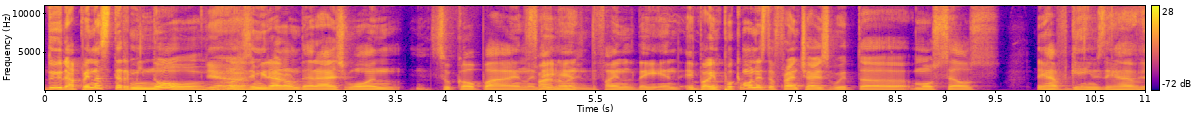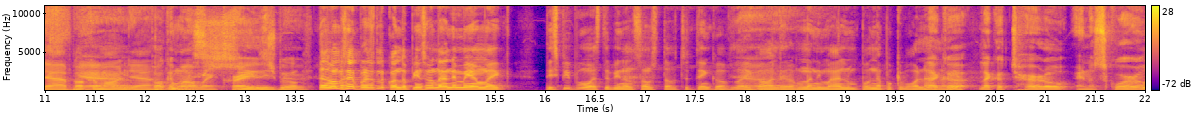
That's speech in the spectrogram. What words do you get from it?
dude, apenas terminó. Yeah. No sé si miraron that Ash won su copa and like Finally. they end, finally they end. eh, But Pokemon is the franchise with the most sales They have games. They have Yeah, Pokemon. Yeah. Pokemon is went crazy, huge, bro. dude. That's what I'm saying. Por eso cuando pienso en anime, I'm like, these people must have been on some stuff to think of like, oh, Yeah. little un animal, un po- una pokebola. Like a like a turtle and a squirrel.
